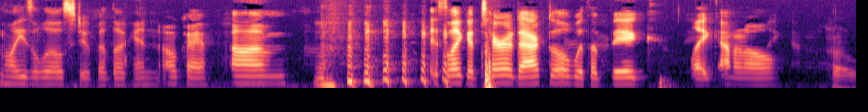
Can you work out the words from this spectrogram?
Well, he's a little stupid looking. Okay. Um, it's like a pterodactyl with a big, like I don't know, Oh.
